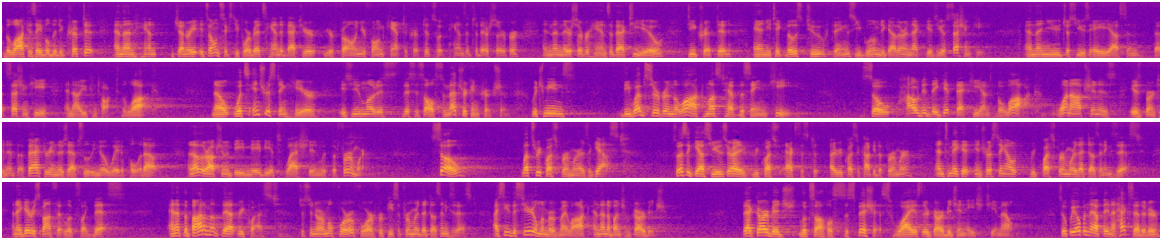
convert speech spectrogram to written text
The lock is able to decrypt it and then hand, generate its own 64 bits, hand it back to your, your phone. Your phone can't decrypt it, so it hands it to their server, and then their server hands it back to you, decrypted, and you take those two things, you glue them together, and that gives you a session key. And then you just use AES and that session key, and now you can talk to the lock. Now, what's interesting here is you'll notice this is all symmetric encryption, which means the web server and the lock must have the same key. So how did they get that key onto the lock? One option is, is burnt in at the factory and there's absolutely no way to pull it out. Another option would be maybe it's flashed in with the firmware. So let's request firmware as a guest. So as a guest user, I request access to, I request a copy of the firmware. And to make it interesting, I'll request firmware that doesn't exist. And I get a response that looks like this. And at the bottom of that request, just a normal 404 for a piece of firmware that doesn't exist, I see the serial number of my lock and then a bunch of garbage. That garbage looks awful suspicious. Why is there garbage in HTML? So if we open that up in a hex editor,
